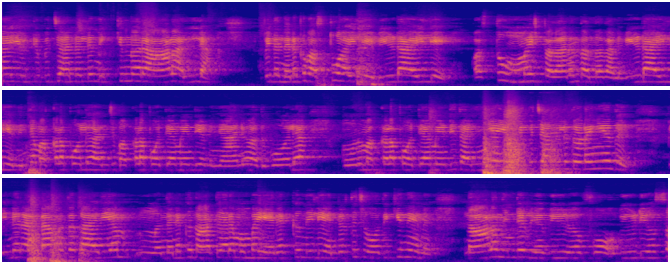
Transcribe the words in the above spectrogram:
ഞാൻ യൂട്യൂബ് ചാനലിൽ നിൽക്കുന്ന ഒരാളല്ല. പിന്നെ നിനക്ക് വസ്തു ആയില്ലേ വീടായില്ലേ? വസ്തു ഉമ്മ ഇഷ്ടദാനം തന്നതാണ്. വീടായില്ലേ? നിന്റെ മക്കളെ പോലെ അഞ്ച് മക്കളെ പോറ്റാൻ വേണ്ടിയാണ്. ഞാനും അതുപോലെ മൂന്ന് മക്കളെ പോറ്റാൻ വേണ്ടി തന്നെയാണ് യൂട്യൂബ് ചാനൽ തുടങ്ങിയത്. പിന്നെ രണ്ടാമത്തെ കാര്യം നിനക്ക് നാട്ടുകാരെ മുമ്പ് ഇരക്കുന്നില്ല എന്റെ അടുത്ത് ചോദിക്കുന്നതാണ്. നാളെ നിന്റെ വീഡിയോസ്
